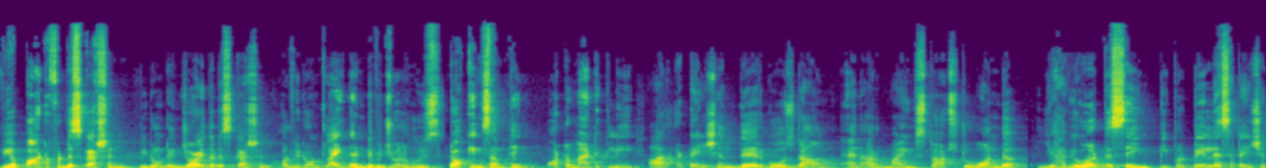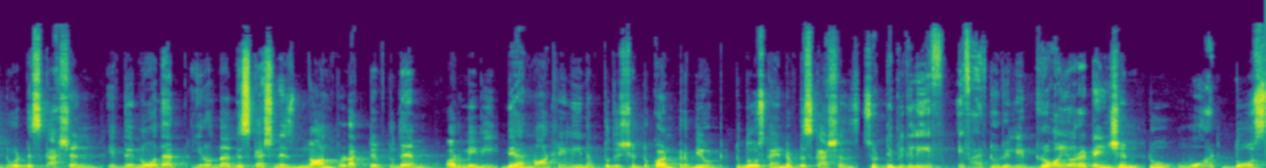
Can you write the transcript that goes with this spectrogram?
We are part of a discussion, we don't enjoy the discussion, or we don't like the individual who is talking something, automatically our attention there goes down down and our mind starts to wander. You have you heard this saying people pay less attention to a discussion if they know that you know the discussion is non-productive to them or maybe they are not really in a position to contribute to those kind of discussions. So typically if, if I have to really draw your attention to what those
